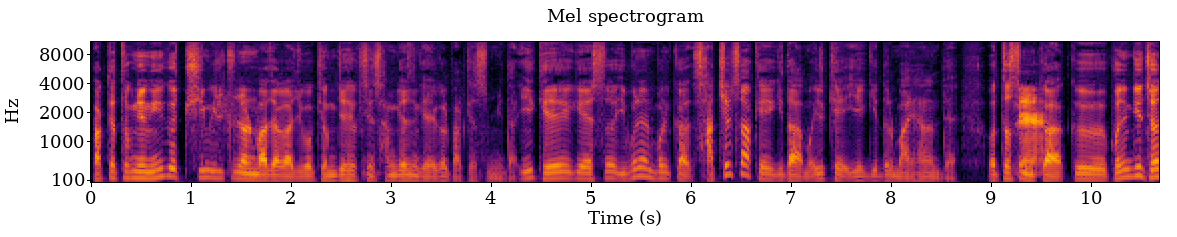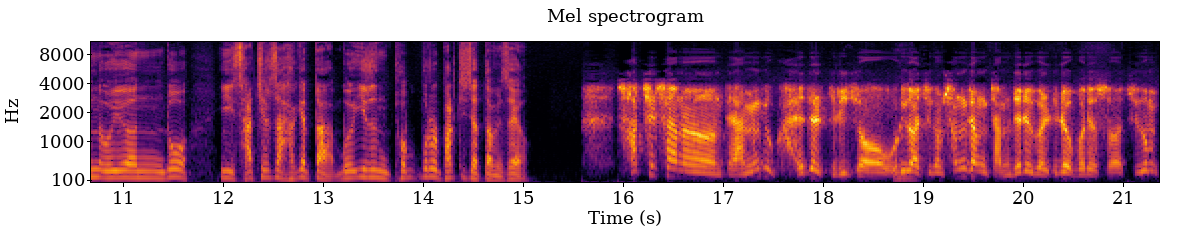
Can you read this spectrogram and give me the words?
박 대통령이 그 취임 1주년을 맞아가지고 경제혁신 3개년 계획을 밝혔습니다. 이 계획에서 이번에는 보니까 474 계획이다 뭐 이렇게 얘기들 많이 하는데 어떻습니까? 네. 그 권영진 전 의원도 이 474 하겠다 뭐 이런 포부를 밝히셨다면서요? 474는 대한민국 가야 될 길이죠. 우리가 지금 성장 잠재력을 잃어버려서 지금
